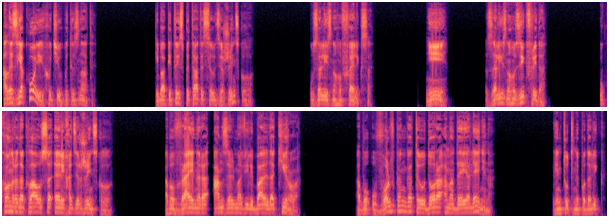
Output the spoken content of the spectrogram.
Але з якої хотів би ти знати? Хіба піти спитатися у Дзержинського? У залізного Фелікса? Ні, залізного Зікфріда, у Конрада Клауса Еріха Дзержинського, або в Райнера Анзельма Вілібальда Кірова, або у Вольфганга Теодора Амадея Леніна. Він тут неподалік,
